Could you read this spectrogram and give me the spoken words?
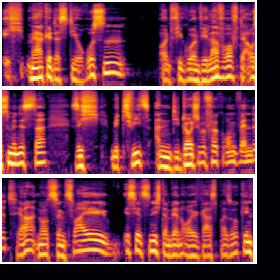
Ich merke, dass die Russen und Figuren wie Lavrov, der Außenminister, sich mit Tweets an die deutsche Bevölkerung wendet. Ja, Nord Stream 2 ist jetzt nicht, dann werden eure Gaspreise hochgehen.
